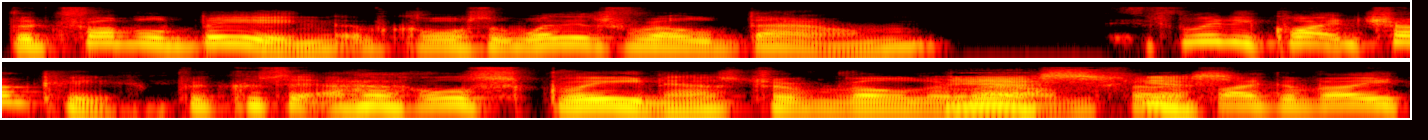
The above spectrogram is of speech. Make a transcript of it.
The trouble being, of course, that when it's rolled down, it's really quite chunky because it, the whole screen has to roll around. Yes, so yes. it's like a very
